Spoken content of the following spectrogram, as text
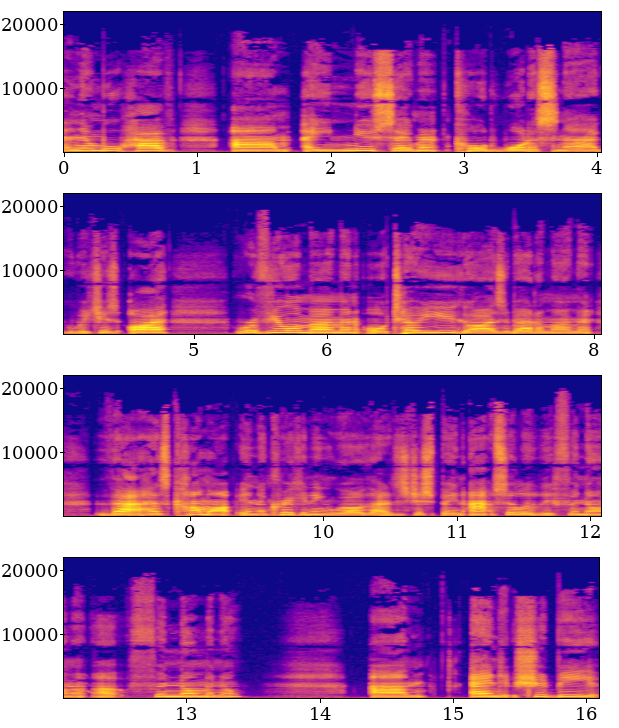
and then we'll have um, a new segment called What a Snag, which is I review a moment or tell you guys about a moment that has come up in the cricketing world that has just been absolutely phenom- uh, phenomenal. Um, and it should be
